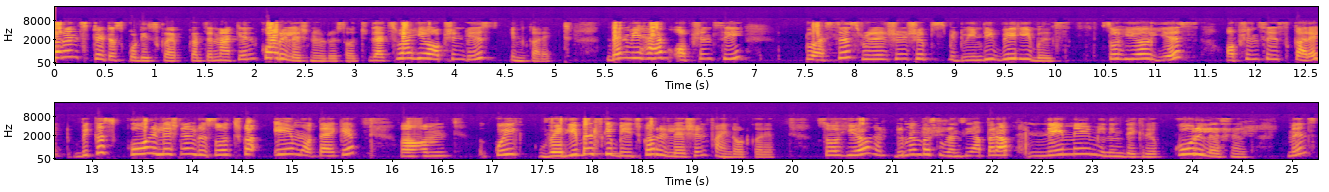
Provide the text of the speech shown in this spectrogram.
करंट स्टेटस को डिस्क्राइब करते हैं ना कि in correlational research that's why ये option B is incorrect then we have option C to assess relationships between the variables so here yes option C is correct because correlational research का एम होता है कि um, कोई वेरिएबल्स के बीच का रिलेशन फाइंड आउट करें. सो हियर रिमेंबर स्टूडेंट्स यहाँ पर आप नेम में मीनिंग देख रहे हो. कोरिलेशनल रिलेशनल मीन्स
